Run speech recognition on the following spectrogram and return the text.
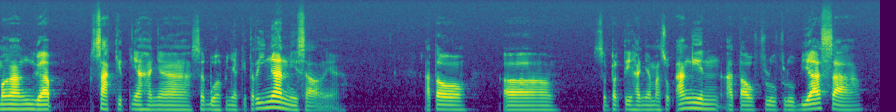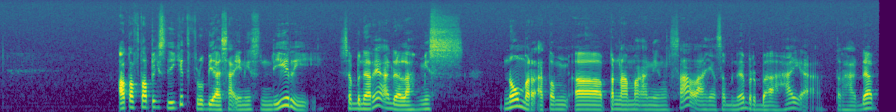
Menganggap sakitnya hanya sebuah penyakit ringan misalnya atau uh, seperti hanya masuk angin atau flu-flu biasa out of topic sedikit flu biasa ini sendiri sebenarnya adalah miss nomor atau uh, penamaan yang salah yang sebenarnya berbahaya terhadap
